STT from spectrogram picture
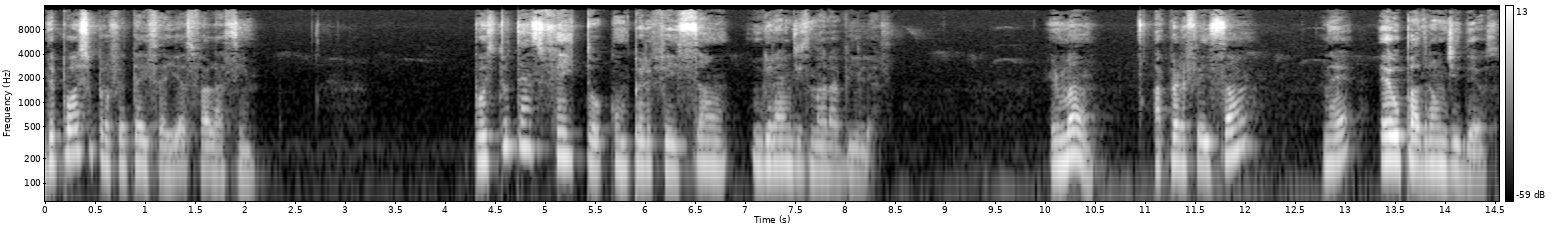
Depois o profeta Isaías fala assim: Pois tu tens feito com perfeição grandes maravilhas. Irmão, a perfeição né, é o padrão de Deus.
